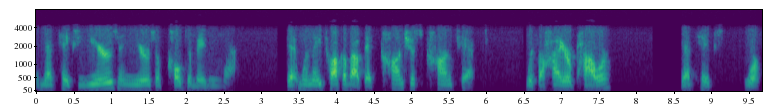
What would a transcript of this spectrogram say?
And that takes years and years of cultivating that. That when they talk about that conscious contact with a higher power, that takes work.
